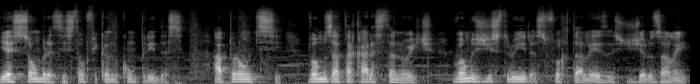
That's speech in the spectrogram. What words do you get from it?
e as sombras estão ficando compridas. Apronte-se, vamos atacar esta noite, vamos destruir as fortalezas de Jerusalém.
